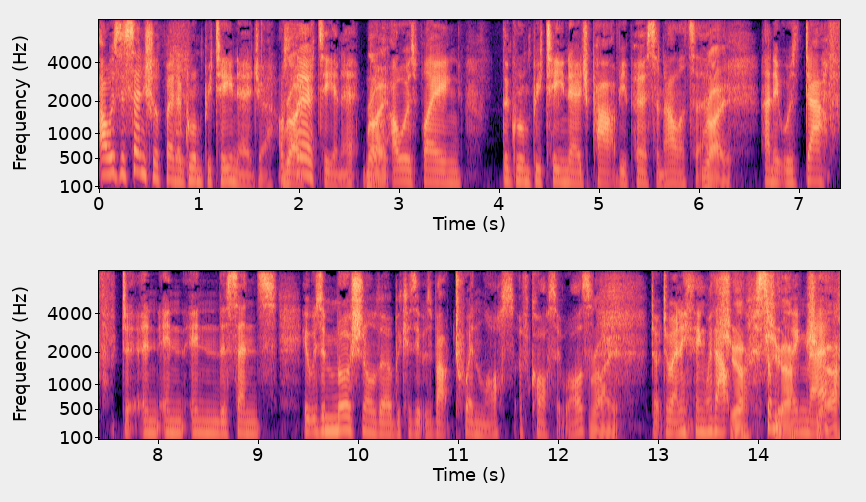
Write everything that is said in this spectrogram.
I was essentially playing a grumpy teenager. I was Right. thirty in it, but Right. I was playing the grumpy teenage part of your personality Right. and it was daft in, in in the sense it was emotional though because it was about twin loss of course it was Right. don't do anything without Sure, something sure, there sure.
